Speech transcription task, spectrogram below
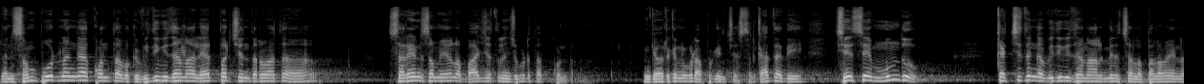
దాన్ని సంపూర్ణంగా కొంత ఒక విధి విధానాలు ఏర్పరిచిన తర్వాత సరైన సమయంలో బాధ్యతల నుంచి కూడా తప్పుకుంటాను ఇంకెవరికైనా కూడా అప్పగించేస్తాను కాకపోతే అది చేసే ముందు ఖచ్చితంగా విధి విధానాల మీద చాలా బలమైన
